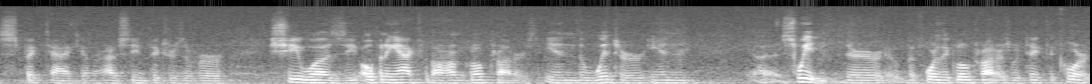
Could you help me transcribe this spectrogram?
spectacular. I've seen pictures of her. She was the opening act for the Harlem Globetrotters in the winter in uh, Sweden. There, before the Globetrotters would take the court,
